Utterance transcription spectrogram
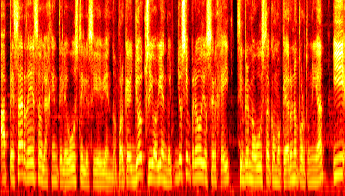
A pesar de eso, la gente le gusta y lo sigue viendo. Porque yo sigo viendo. Yo siempre odio ser hate. Siempre me gusta como que dar una oportunidad. Y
